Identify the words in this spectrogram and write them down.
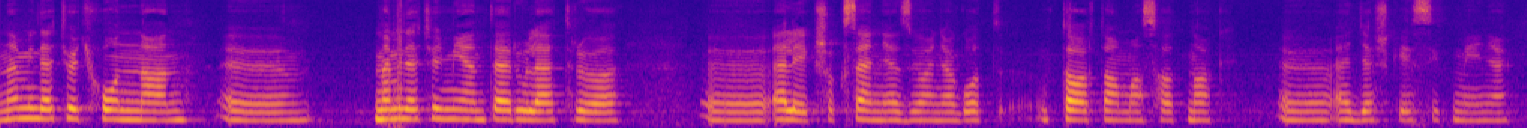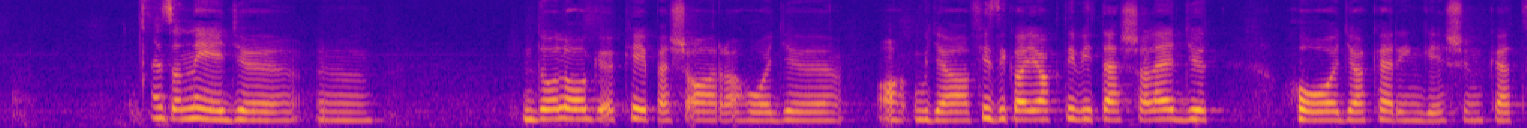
nem mindegy, hogy honnan, nem mindegy, hogy milyen területről, elég sok szennyezőanyagot tartalmazhatnak egyes készítmények. Ez a négy dolog képes arra, hogy a, ugye a fizikai aktivitással együtt, hogy a keringésünket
